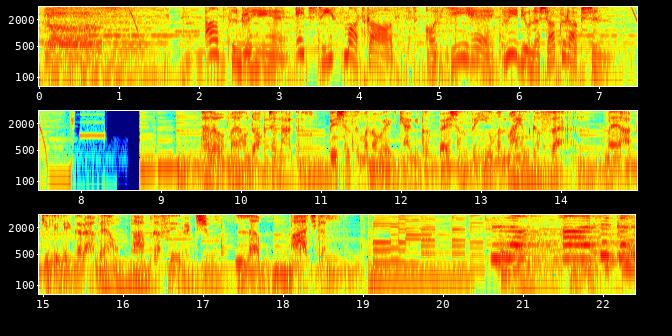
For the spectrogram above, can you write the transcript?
कास्ट आप सुन रहे हैं एच डी स्मार्ट कास्ट और ये है रेडियो नशा प्रोडक्शन हेलो मैं हूँ डॉक्टर नागर पेशा से मनोवैज्ञानिक और पैशन से ह्यूमन माइंड का फ़ैन मैं आपके लिए लेकर आ गया हूँ आपका फेवरेट शो लव आजकल. लव आजकल।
